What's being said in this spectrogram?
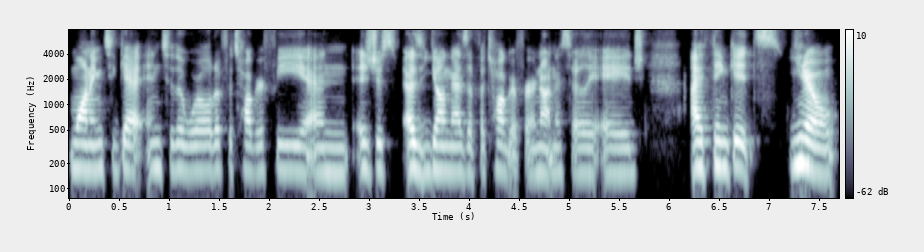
wanting to get into the world of photography and is just as young as a photographer, not necessarily age. I think it's, you know,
